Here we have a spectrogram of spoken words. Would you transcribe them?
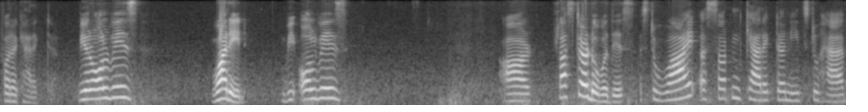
for a character? We are always worried, we always are flustered over this as to why a certain character needs to have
